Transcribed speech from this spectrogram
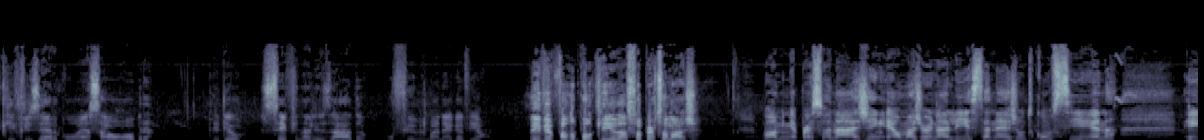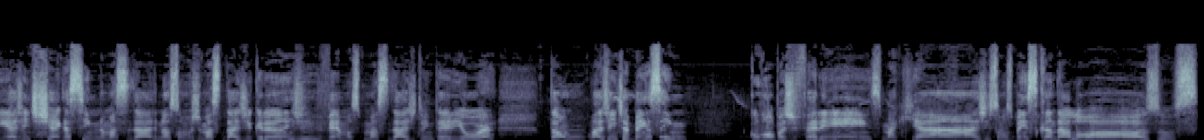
que fizeram com essa obra, entendeu? Ser finalizado o filme Mané Gavião. Lívia, fala um pouquinho da sua personagem. Bom, a minha personagem é uma jornalista, né, junto com o Siena. E a gente chega assim numa cidade, nós somos de uma cidade grande, vivemos uma cidade do interior. Então, a gente é bem assim, com roupas diferentes, maquiagem, somos bem escandalosos.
